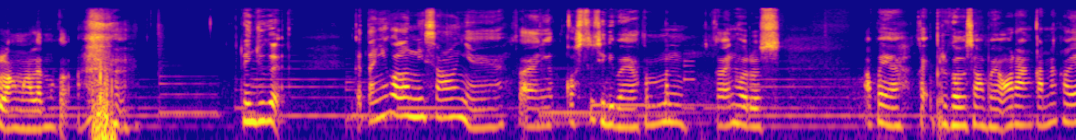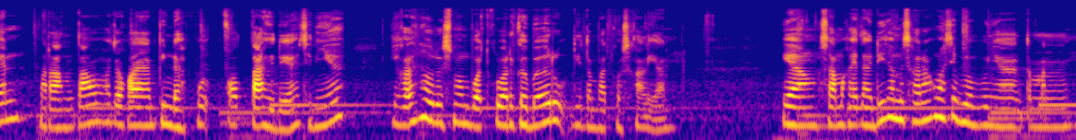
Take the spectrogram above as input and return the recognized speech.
pulang malam kok. Dan juga katanya kalau misalnya kalian ngekos tuh jadi banyak temen kalian harus apa ya kayak bergaul sama banyak orang. Karena kalian merantau atau kalian pindah kota gitu ya. Jadinya ya kalian harus membuat keluarga baru di tempat kos kalian. Yang sama kayak tadi sampai sekarang aku masih belum punya temen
